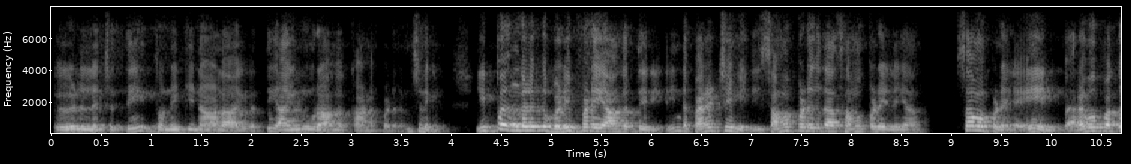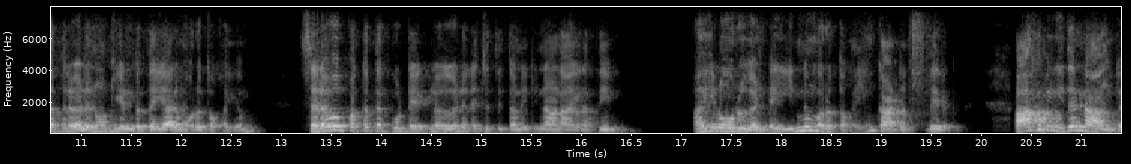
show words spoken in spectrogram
ஏழு லட்சத்தி தொண்ணூத்தி நாலாயிரத்தி ஐநூறாக காணப்படுதுன்னு சொல்லிக்கணும். இப்ப எங்களுக்கு வெளிப்படையாக தெரியுது இந்த பரட்சை மீது சமப்படுகுதா சமப்படையிலையா? சமப்படையில. ஏன்? வரவு பக்கத்துல எழுநூற்றி எண்பத்தி ஐயாயிரம் ஒரு தொகையும் செலவு பக்கத்தை கூட்டைக்குள்ள ஏழு லட்சத்தி தொண்ணூத்தி நாலாயிரத்தி ஐநூறு கண்டு இன்னும் ஒரு தொகையும் காட்டிக்கிட்டே இருக்கு. ஆகவே இதை நாங்க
